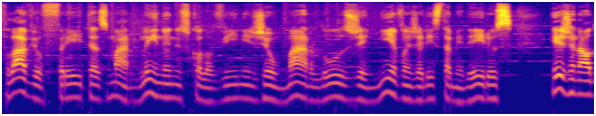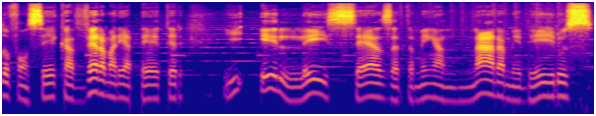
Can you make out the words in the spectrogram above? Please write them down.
Flávio Freitas, Marlene Nunes Colovini, Gilmar Luz, Geni Evangelista Medeiros, Reginaldo Fonseca, Vera Maria Peter e Elei César, também a Nara Medeiros.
